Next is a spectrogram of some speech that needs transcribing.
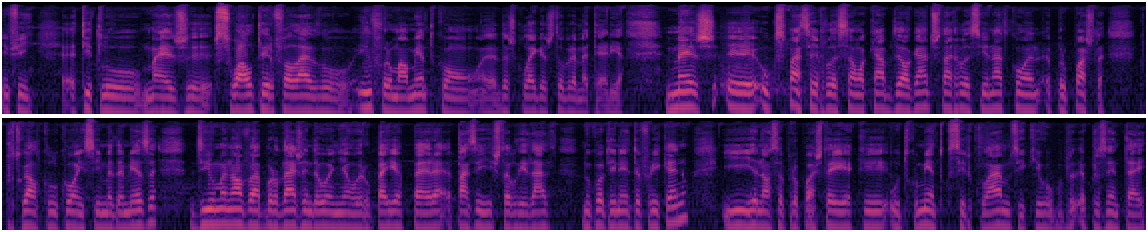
enfim, a título mais pessoal, ter falado informalmente com das colegas sobre a matéria. Mas eh, o que se passa em relação a Cabo Delgado está relacionado com a, a proposta que Portugal colocou em cima da mesa de uma nova abordagem da União Europeia para a paz e estabilidade no continente africano e a nossa proposta é que o documento que circulamos e que eu apresentei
